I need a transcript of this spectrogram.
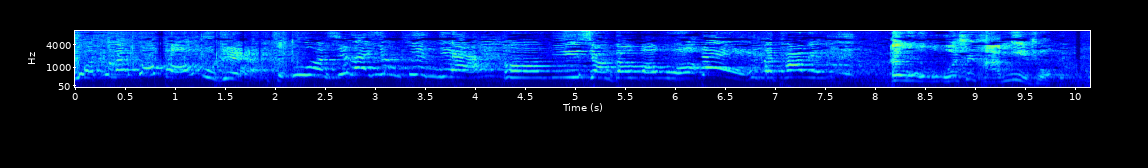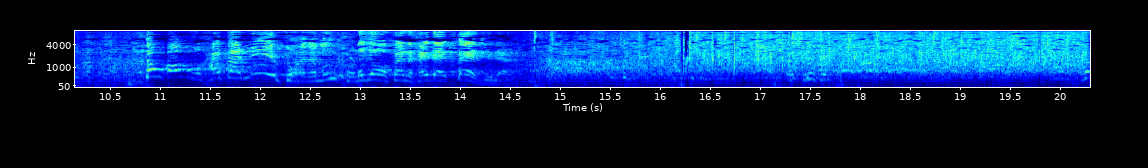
我是来当保姆的。我是来应聘的。啊，你想当保姆？对那他呢？呃，我我是他秘书，当保姆还带秘书？我那门口那要饭的还带会计呢。谢谢。那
